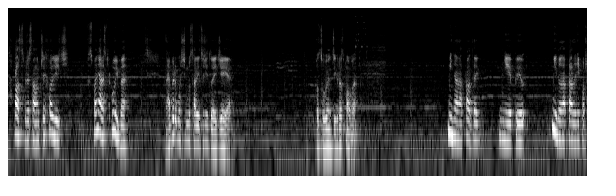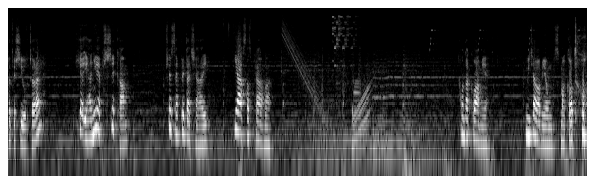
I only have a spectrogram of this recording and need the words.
hałasy przestaną przechodzić. Wspaniale, spróbujmy. Najpierw musimy ustalić, co się tutaj dzieje. Podsłuchując ich rozmowę. Mina naprawdę nie był... Mino naprawdę nie poszedł do siły wczoraj? Ja, ja nie, przeczekam. Przestań pytać, Aj. Jasna sprawa. Ona kłamie. Widziałam ją z Makoto.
